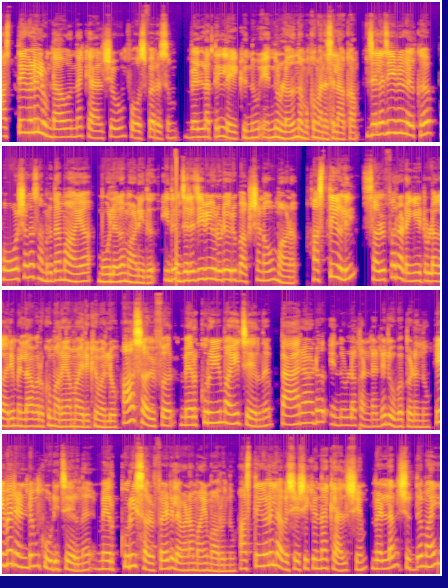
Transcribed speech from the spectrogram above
അസ്ഥികളിൽ ഉണ്ടാവുന്ന കാൽഷ്യവും ഫോസ്ഫറസും വെള്ളത്തിൽ ലയിക്കുന്നു എന്നുള്ളത് നമുക്ക് മനസ്സിലാക്കാം. ജലജീവികൾക്ക് പോഷക സമൃദ്ധമായ മൂലകമാണിത്. ഇത് ജലജീവികളുടെ ഒരു ഭക്ഷണവുമാണ്. അസ്ഥികളിൽ സൾഫർ അടങ്ങിയിട്ടുള്ള കാര്യം എല്ലാവർക്കും അറിയാമായിരിക്കുമല്ലോ. ആ സൾഫർ മെർക്കുറിയുമായി ചേർന്ന് പാരാഡ് എന്നുള്ള കണ്ടന്റ് രൂപപ്പെടുന്നു. ഇവ രണ്ടും കൂടി ചേർന്ന് മെർക്കുറി സൾഫൈഡ് ലവണമായി മാറുന്നു. അസ്ഥികളിൽ അവശേഷിക്കുന്ന കാൽഷ്യം വെള്ളം ശുദ്ധമായി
